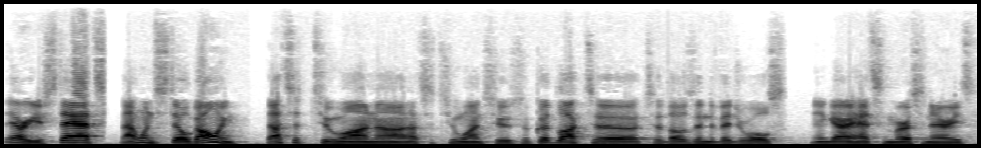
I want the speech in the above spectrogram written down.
There are your stats. That one's still going. That's a two on. Uh, that's a two on two. So good luck to to those individuals. Yangair had some mercenaries.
